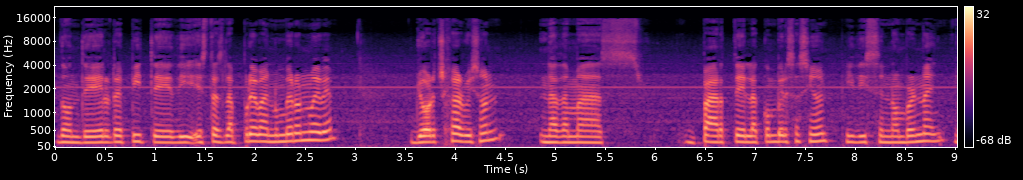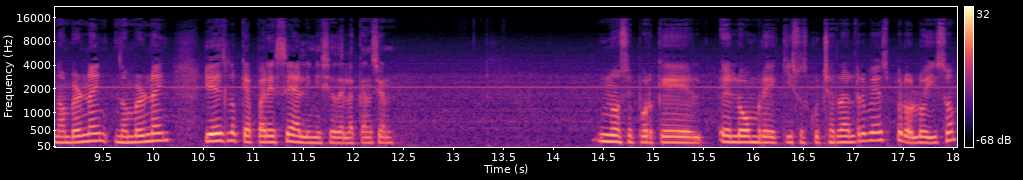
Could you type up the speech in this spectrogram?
donde él repite, esta es la prueba número 9, George Harrison nada más parte la conversación y dice number 9, number 9, number 9 y es lo que aparece al inicio de la canción. No sé por qué el, hombre quiso escucharla al revés, pero lo hizo.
